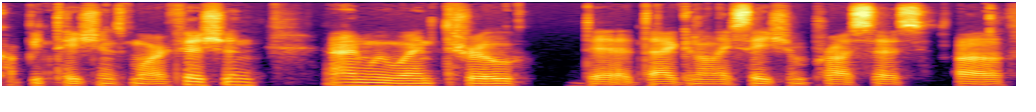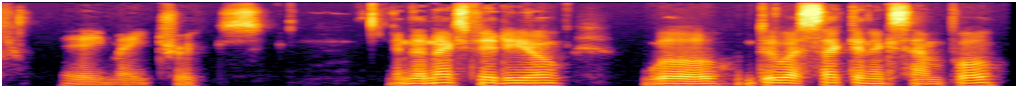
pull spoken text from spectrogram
computations more efficient. And we went through the diagonalization process of a matrix. In the next video, we'll do a second example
